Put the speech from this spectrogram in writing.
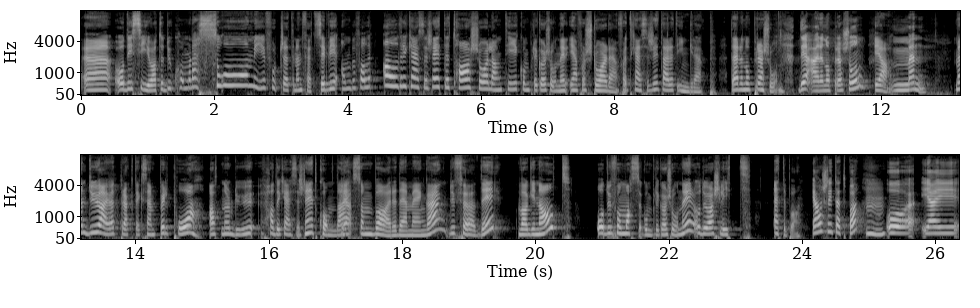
Eh, og de sier jo at du kommer deg så mye fortere etter en fødsel. Vi anbefaler aldri keisersnitt. Det tar så lang tid, komplikasjoner. Jeg forstår det, for et keisersnitt er et inngrep. Det er en operasjon. Det er en operasjon, Ja. men Men du er jo et prakteksempel på at når du hadde keisersnitt, kom deg Ja. som bare det med en gang. Du føder vaginalt, og du får masse komplikasjoner, og du har slitt etterpå. jeg har slitt etterpå. Mm. Og jeg,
